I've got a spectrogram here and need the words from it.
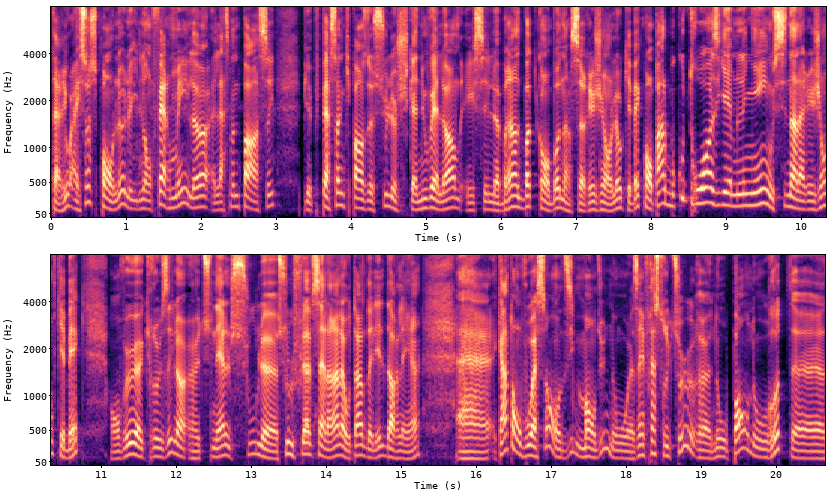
l'Ontario. Et ça, ce pont-là, ils l'ont fermé là, la semaine passée. Puis, il n'y a plus personne qui passe dessus jusqu'à nouvel ordre. Et c'est le branle-bas de combat dans cette région-là au Québec. on parle beaucoup de troisième lien aussi dans la région de Québec. On veut creuser un tunnel sous le, sous le fleuve Saint-Laurent à la hauteur de l'île d'Orléans. quand on voit ça, on dit, mon Dieu, nos infrastructures, euh, nos ponts, nos routes, euh,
